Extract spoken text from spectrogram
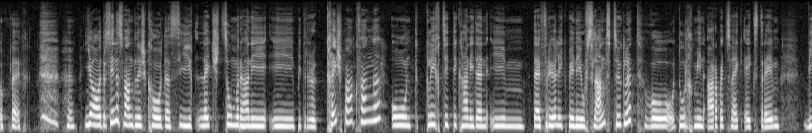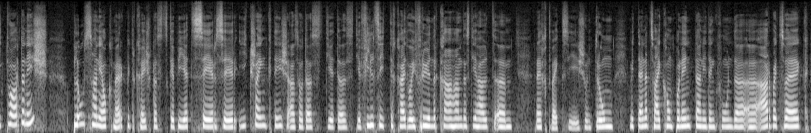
So frech. Ja, der Sinneswandel ist gekommen, dass ich letzten Sommer habe ich bei der KESP angefangen und gleichzeitig habe ich dann im der Frühling bin ich aufs Land gezügelt, wo durch meinen Arbeitsweg extrem weit geworden ist. Plus habe ich auch gemerkt bei der KESP, dass das Gebiet sehr, sehr eingeschränkt ist. Also dass die, dass die Vielseitigkeit, die ich früher hatte, dass die halt ähm, recht weg war. Und darum mit diesen zwei Komponenten habe ich dann gefunden, äh, Arbeitsweg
